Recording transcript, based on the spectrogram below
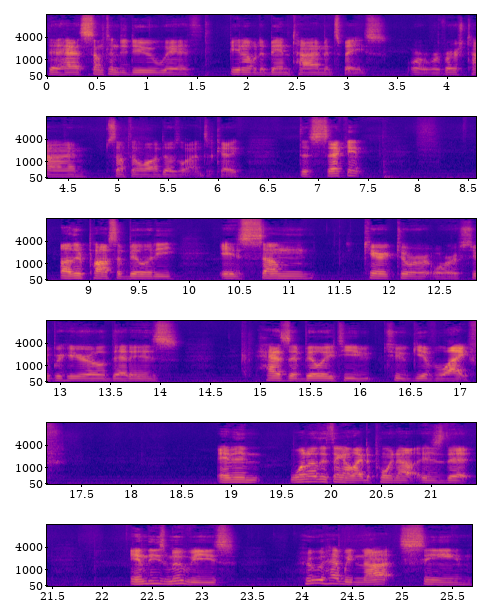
that has something to do with being able to bend time and space or reverse time, something along those lines. Okay. The second other possibility is some character or superhero that is has the ability to, to give life. And then one other thing I like to point out is that in these movies, who have we not seen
